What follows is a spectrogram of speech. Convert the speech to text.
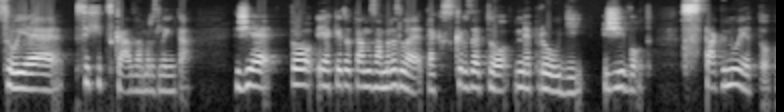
co je psychická zamrzlinka. Že to, jak je to tam zamrzlé, tak skrze to neproudí život. Stagnuje to.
